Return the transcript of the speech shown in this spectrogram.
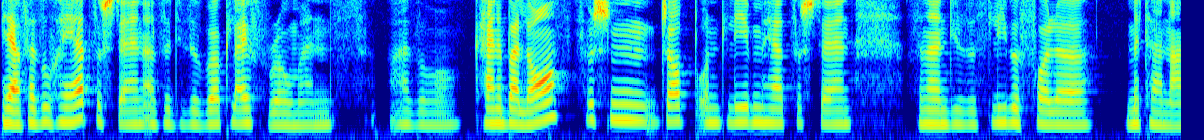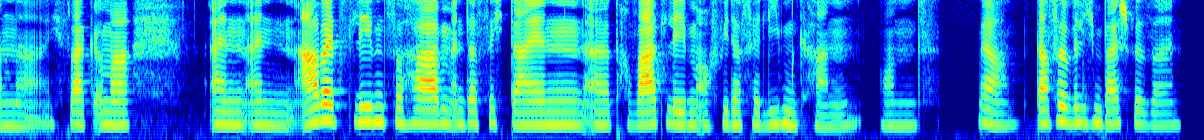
ja, versuche herzustellen, also diese Work-Life-Romance, also keine Balance zwischen Job und Leben herzustellen, sondern dieses liebevolle Miteinander. Ich sage immer, ein, ein Arbeitsleben zu haben, in das sich dein äh, Privatleben auch wieder verlieben kann. Und ja, dafür will ich ein Beispiel sein.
